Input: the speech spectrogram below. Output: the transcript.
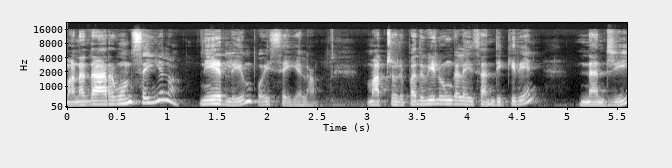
மனதாரவும் செய்யலாம் நேர்லேயும் போய் செய்யலாம். மற்றொரு பதவியில் உங்களை சந்திக்கிறேன். நன்றி.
